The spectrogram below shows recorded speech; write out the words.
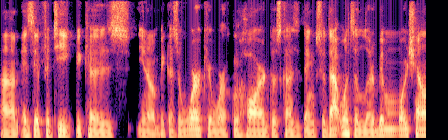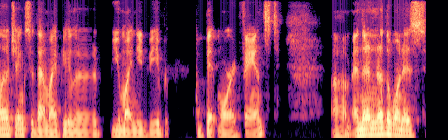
Um, is it fatigue because you know because of work you're working hard those kinds of things so that one's a little bit more challenging so that might be a little you might need to be a bit more advanced um, and then another one is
